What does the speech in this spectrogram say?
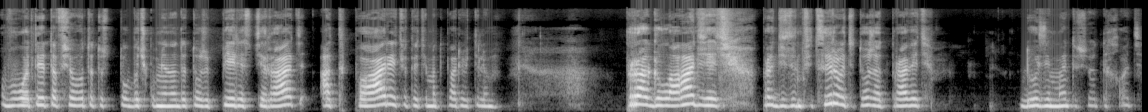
Вот, это все, вот эту стопочку мне надо тоже перестирать, отпарить вот этим отпаривателем, прогладить продезинфицировать и тоже отправить до зимы это все отдыхать.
